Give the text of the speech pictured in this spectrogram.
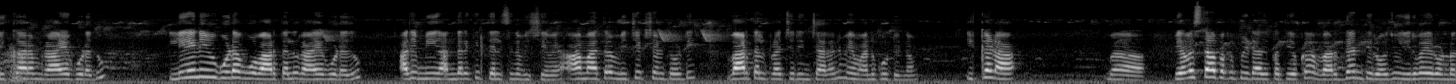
ధిక్కారం రాయకూడదు. లేనివి కూడా వార్తలు రాయకూడదు. అది మీ అందరికీ తెలిసిన విషయమే. ఆ మాత్రం విచక్షణతోటి వార్తలు ప్రచురించాలని మేము అనుకుంటున్నాం. ఇక్కడ వ్యవస్థాపక పీఠాధిపతి యొక్క వర్ధంతి రోజు ఇరవై రెండో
